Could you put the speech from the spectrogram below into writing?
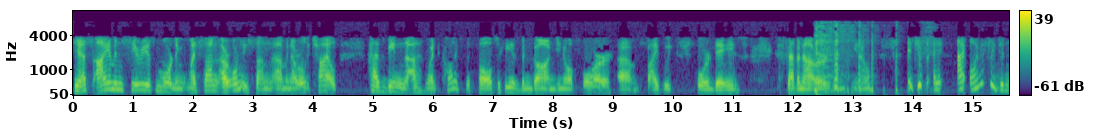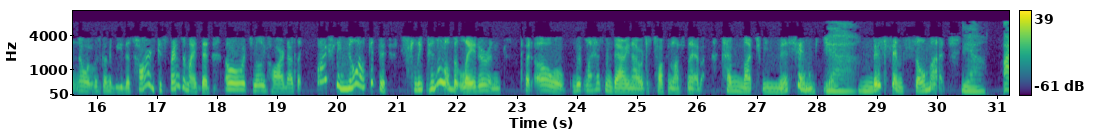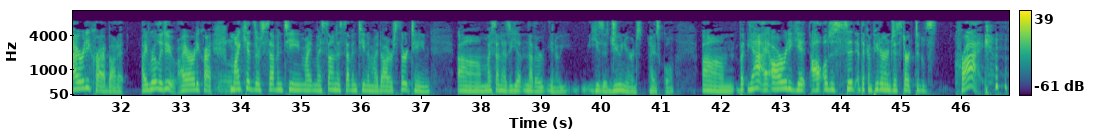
Yes, I am in serious mourning. My son, our only son, I mean, our only child, has been uh, went to college this fall, so he has been gone, you know, for um, five weeks, four days, seven hours, and you know, it's just I, I honestly didn't know it was going to be this hard because friends of mine said, "Oh, it's really hard," and I was like, "Well, actually, no, I'll get to sleep in a little bit later." And but oh, with my husband Barry and I were just talking last night about how much we miss him. Yeah. miss him so much. Yeah. I already cry about it. I really do. I already cry. Mm. My kids are 17. My my son is 17 and my daughter's 13. Um, my son has a yet another. You know, he's a junior in high school. Um, but yeah, I already get. I'll, I'll just sit at the computer and just start to s- cry.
